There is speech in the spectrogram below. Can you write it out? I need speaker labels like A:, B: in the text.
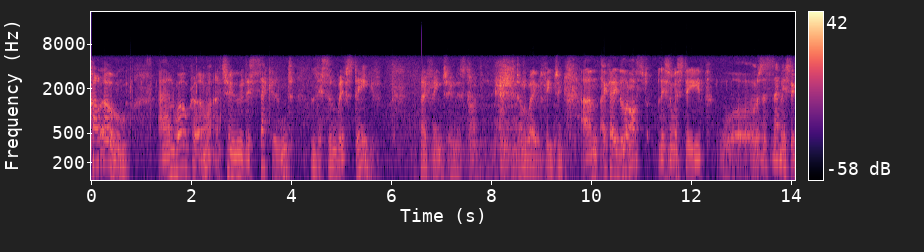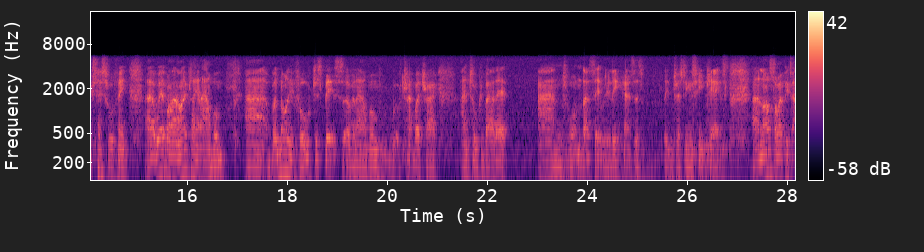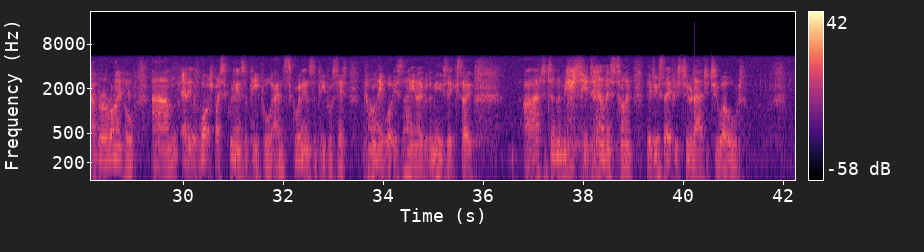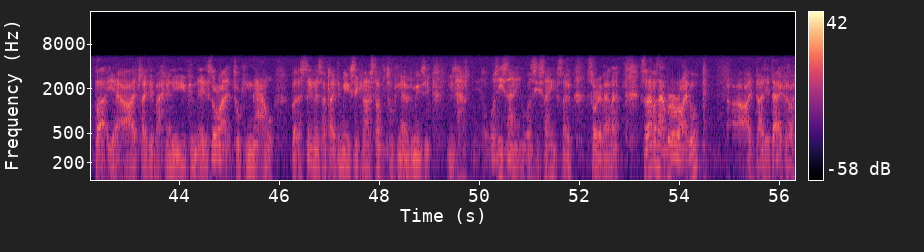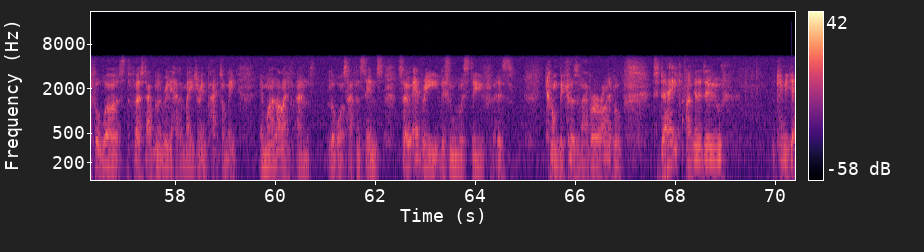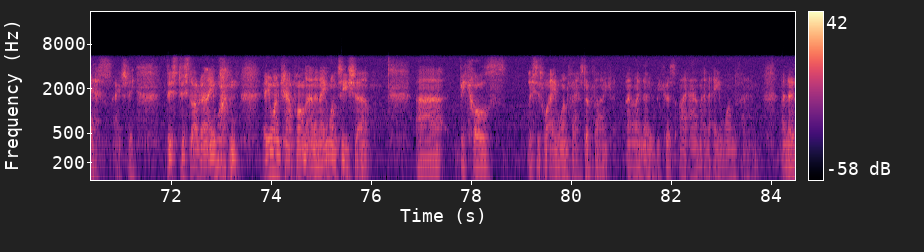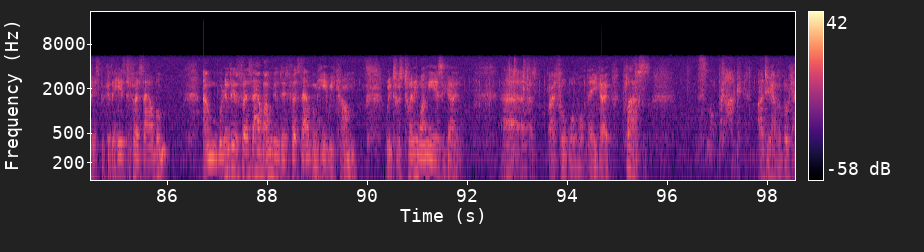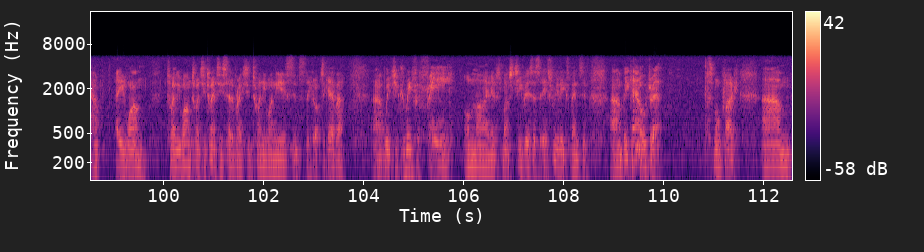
A: Hello and welcome to the second Listen with Steve. No theme tune this time. Done away with the theme tune. Um, okay, the last Listen with Steve was a semi-successful thing, uh, whereby I play an album, uh, but not in full, just bits of an album, track by track, and talk about it. And what, that's it really. That's as interesting as it gets. And last time I picked ABBA Arrival, um, and it was watched by squillions of people, and squillions of people said, can't hear what you're saying over the music. So I have to turn the music down this time. They do say if it's too loud, you're too old. But yeah, I played it back, and you can. It's all right talking now, but as soon as I played the music and I started talking over the music, you'd have. What's he saying? What's he saying? So sorry about that. So that was ABBA Arrival. I, I did that because I thought, well, it's the first album that really had a major impact on me in my life, and look what's happened since. So every Listen with Steve has come because of ABBA Arrival. Today I'm going to do, can you guess actually, this, I've got an A1, A1 cap on and an A1 t-shirt uh, because this is what A1 fans look like and I know because I am an A1 fan. I know this because here's the first album and we're going to do the first album, I'm going to do the first album, Here We Come, which was 21 years ago. Uh, I thought, well, well, there you go. Plus, small plug, I do have a book out, A1 21 2020, celebrating 21 years since they got together, uh, which you can read for free online. It's much cheaper, it's, just, it's really expensive, um, but you can order it small plug. Um,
